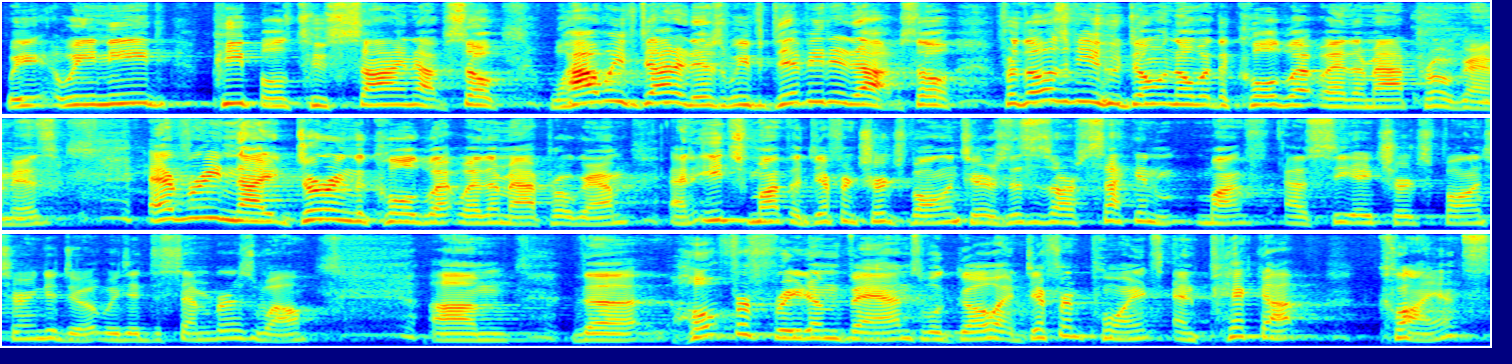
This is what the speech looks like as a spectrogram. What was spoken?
we, we need people to sign up. So, how we've done it is we've divvied it up. So, for those of you who don't know what the Cold Wet Weather Mat program is, every night during the Cold Wet Weather Mat program, and each month a different church volunteers, this is our second month as CA Church volunteering to do it. We did December as well. Um, the Hope for Freedom vans will go at different points and pick up clients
